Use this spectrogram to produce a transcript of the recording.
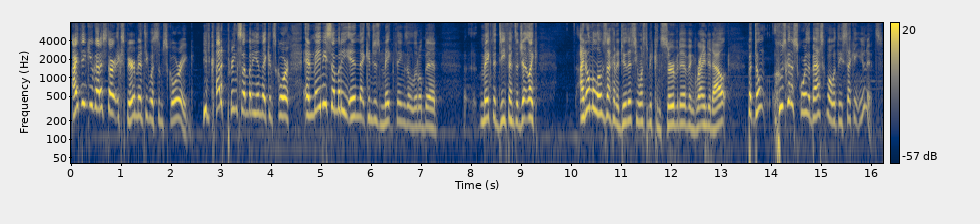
I think you got to start experimenting with some scoring. You've got to bring somebody in that can score, and maybe somebody in that can just make things a little bit, make the defense adjust. Like, I know Malone's not going to do this. He wants to be conservative and grind it out. But don't who's going to score the basketball with these second units?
